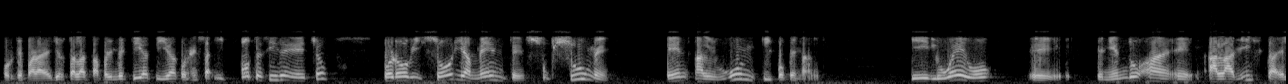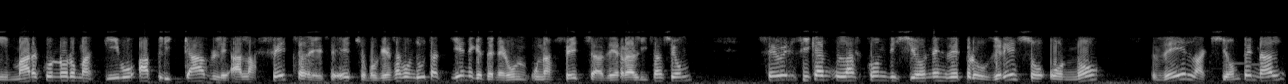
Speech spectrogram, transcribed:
porque para ello está la etapa investigativa, con esa hipótesis de hecho, provisoriamente subsume en algún tipo penal. Y luego, eh, teniendo eh, a, la vista el marco normativo aplicable a la fecha de ese hecho, porque esa conducta tiene que tener una fecha de realización, se verifican las condiciones de progreso o no de la acción penal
